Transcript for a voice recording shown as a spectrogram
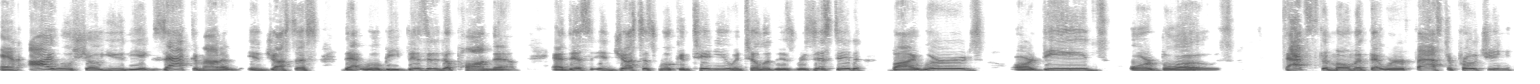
and I will show you the exact amount of injustice that will be visited upon them. And this injustice will continue until it is resisted by words or deeds or blows. That's the moment that we're fast approaching.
